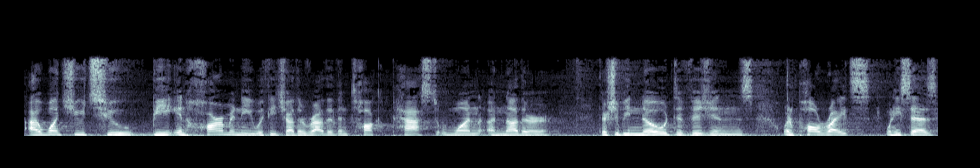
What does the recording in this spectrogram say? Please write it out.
I want you to be in harmony with each other rather than talk past one another. There should be no divisions. When Paul writes, when he says,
